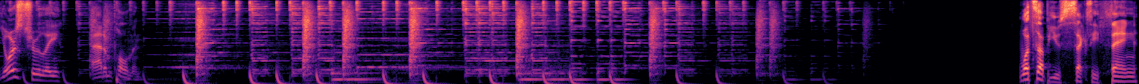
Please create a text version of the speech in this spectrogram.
yours truly, Adam Poehlmann. What's up, you sexy thing?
